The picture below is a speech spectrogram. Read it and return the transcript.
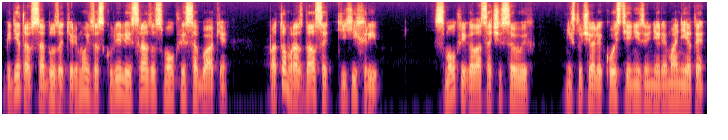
Где-то в саду за тюрьмой заскулили и сразу смолкли собаки. Потом раздался тихий хрип. Смолкли голоса часовых. Не стучали кости и не звенели монеты.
